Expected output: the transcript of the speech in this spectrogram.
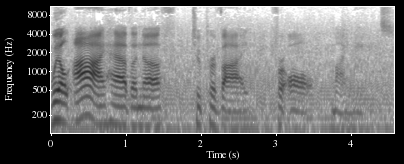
will I have enough to provide for all my needs?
